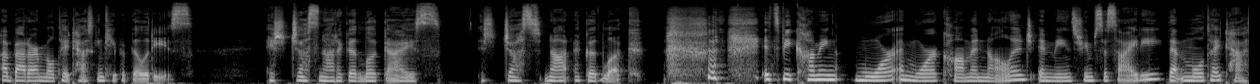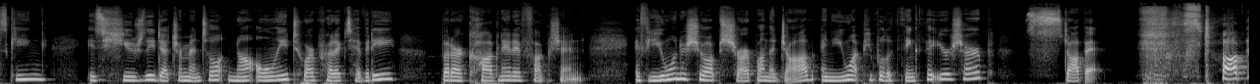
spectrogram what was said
about our multitasking capabilities. It's just not a good look, guys. It's just not a good look. it's becoming more and more common knowledge in mainstream society that multitasking is hugely detrimental not only to our productivity, but our cognitive function. If you want to show up sharp on the job and you want people to think that you're sharp, stop it. stop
